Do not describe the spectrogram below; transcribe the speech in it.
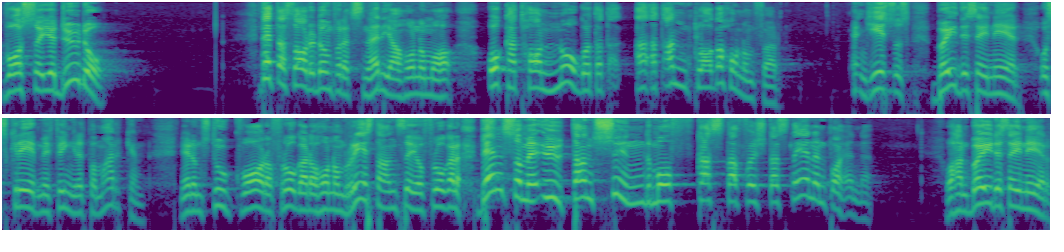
Vad säger du då? Detta sade de för att snärja honom och, att ha något att, att anklaga honom för. Men Jesus böjde sig ner och skrev med fingret på marken. När de stod kvar och frågade honom reste han sig och frågade Den som är utan synd må kasta första stenen på henne. Och han böjde sig ner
